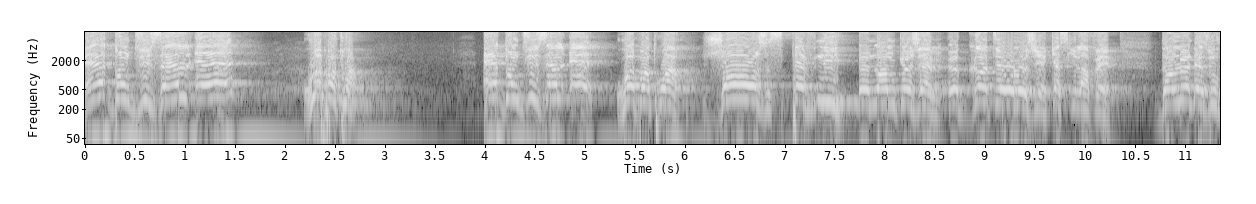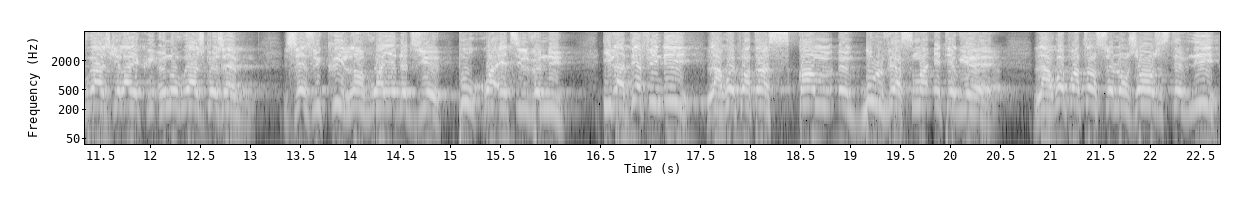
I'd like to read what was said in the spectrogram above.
Aie donc du zèle et repens-toi. Aie donc du zèle et repens-toi. Georges Steveny, un homme que j'aime, un grand théologien, qu'est-ce qu'il a fait? Dans l'un des ouvrages qu'il a écrit, un ouvrage que j'aime, Jésus-Christ, l'envoyé de Dieu, pourquoi est-il venu? Il a défini la repentance comme un bouleversement intérieur la repentance, selon Georges Steveny,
